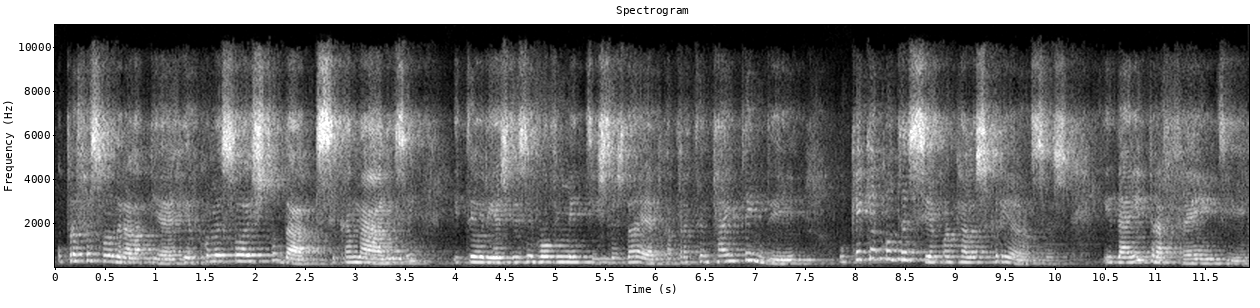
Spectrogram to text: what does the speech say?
O professor André Lapierre ele começou a estudar psicanálise e teorias desenvolvimentistas da época para tentar entender o que, que acontecia com aquelas crianças. E daí para frente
